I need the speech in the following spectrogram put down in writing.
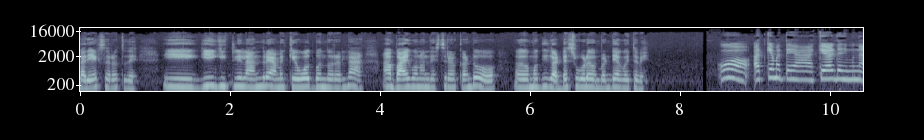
ಕರಿಯಕ್ಕೆ ಸೇರುತ್ತದೆ ಈಗ ಈಗ ಇಕ್ಲಿಲ್ಲ ಅಂದರೆ ಆಮೇಲೆ ಓದ್ ಬಂದವರೆಲ್ಲ ಆ ಬಾಯಿಗೆ ಒಂದೊಂದು ಹೆಸರು ಹೇಳ್ಕೊಂಡು ಮಗಿಗೆ ಅಡ್ಡೆಸ್ರುಗಳೇ ಒಂದು ಬಂಡಿ ಆಗೋಯ್ತವೆ. ಓ ಅದಕ್ಕೆ ಮತ್ತೆ ಕೇಳಿದೆ ನಿಮ್ಮನ್ನ.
